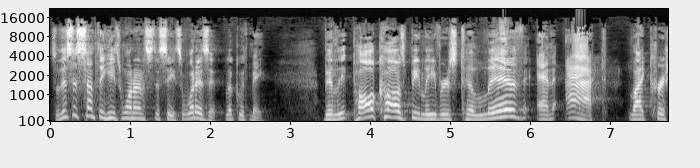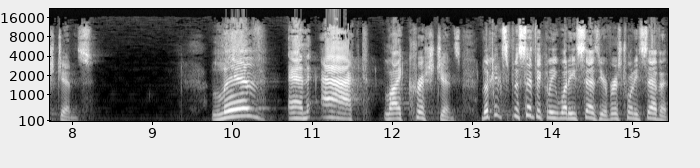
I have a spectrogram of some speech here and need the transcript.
So this is something he's wanting us to see. So what is it? Look with me. Paul calls believers to live and act like Christians live and act like Christians. Look at specifically what he says here, verse 27.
